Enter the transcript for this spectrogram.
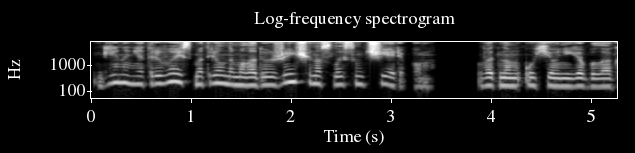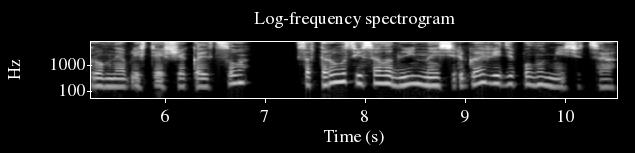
Гена, не отрываясь, смотрел на молодую женщину с лысым черепом. В одном ухе у нее было огромное блестящее кольцо, со второго свисала длинная серьга в виде полумесяца.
